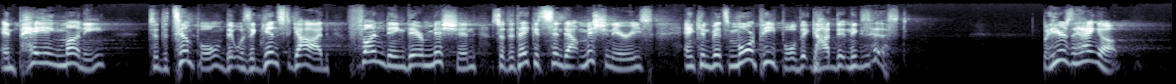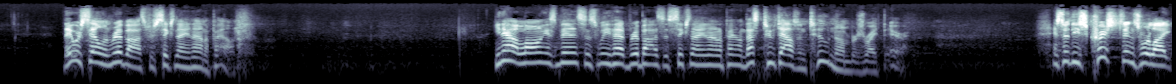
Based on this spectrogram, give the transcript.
and paying money to the temple that was against God, funding their mission so that they could send out missionaries and convince more people that God didn't exist. But here's the hang up they were selling ribeyes for $6.99 a pound. You know how long it's been since we've had ribeyes at $6.99 a pound? That's 2002 numbers right there. And so these Christians were like,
